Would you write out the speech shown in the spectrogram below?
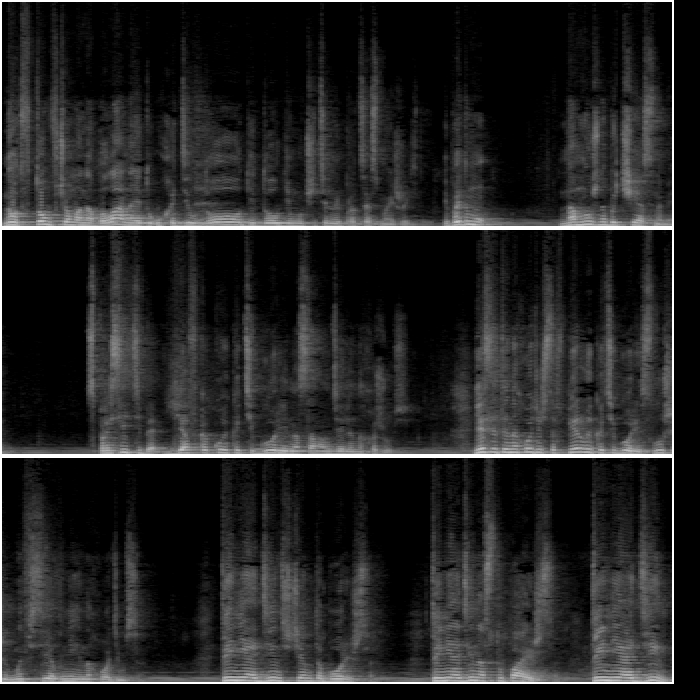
Но вот в том, в чем она была, на это уходил долгий-долгий мучительный процесс моей жизни. И поэтому нам нужно быть честными. Спросить себя, я в какой категории на самом деле нахожусь. Если ты находишься в первой категории, слушай, мы все в ней находимся – ты не один с чем-то борешься. Ты не один оступаешься. Ты не один.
